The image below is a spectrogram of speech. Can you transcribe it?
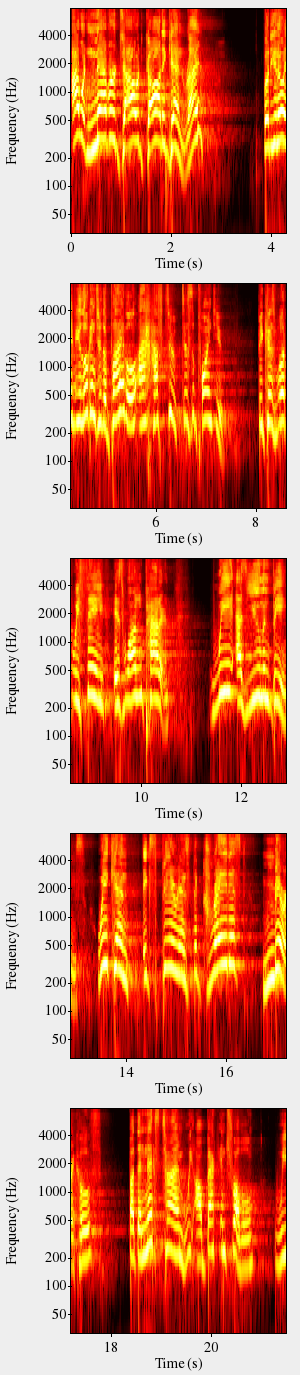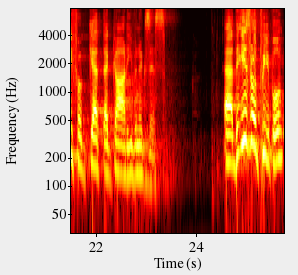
I would never doubt God again, right? But you know, if you look into the Bible, I have to disappoint you because what we see is one pattern. We as human beings, we can experience the greatest miracles, but the next time we are back in trouble, we forget that God even exists. Uh, the Israel people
